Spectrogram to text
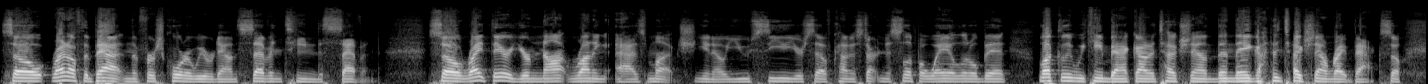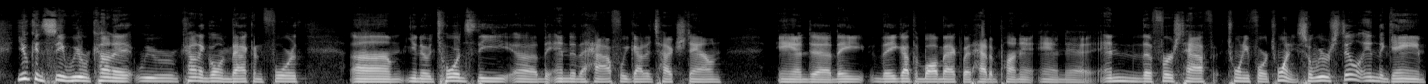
So right off the bat, in the first quarter, we were down 17 to seven. So right there, you're not running as much. You know, you see yourself kind of starting to slip away a little bit. Luckily, we came back, got a touchdown, then they got a touchdown right back. So you can see we were kind of we were kind of going back and forth. Um, you know, towards the uh, the end of the half, we got a touchdown and uh, they they got the ball back but had to punt it and uh, end the first half 24-20 so we were still in the game.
